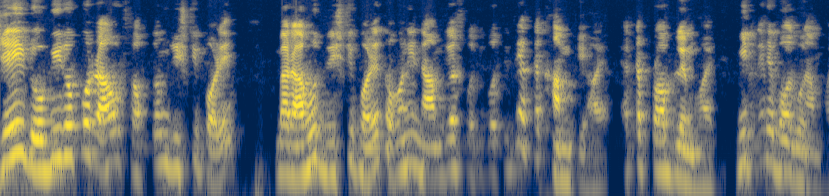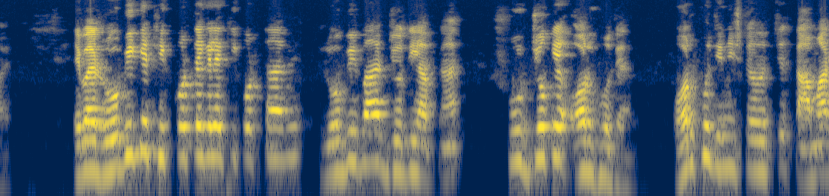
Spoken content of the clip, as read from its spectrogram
যেই রবির ওপর রাহু সপ্তম দৃষ্টি পড়ে বা রাহুর দৃষ্টি পড়ে তখনই নাম যশ প্রতিপত্তিতে একটা খামতি হয় একটা প্রবলেম হয় মিথ্যে বদনাম হয়। এবার রবিকে ঠিক করতে গেলে কি করতে হবে? রবিবার যদি আপনার সূর্যকে অর্ঘ্য দেন অর্ঘ্য জিনিসটা হচ্ছে তামার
